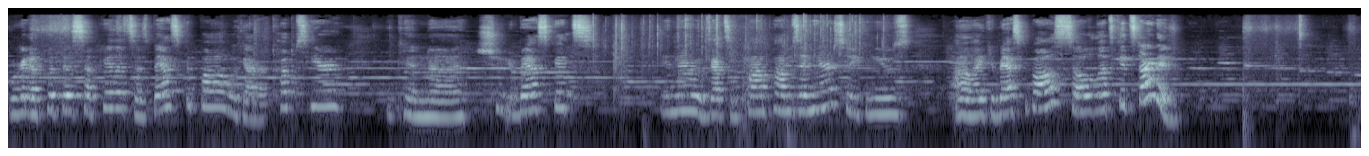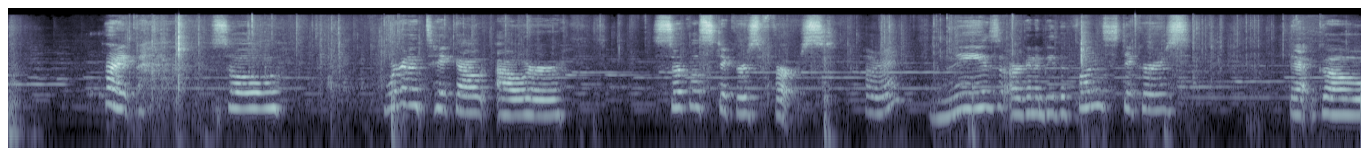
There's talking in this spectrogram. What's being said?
We're gonna put this up here that says basketball. We've got our cups here. You can uh, shoot your baskets in there. We've got some pom poms in here so you can use uh, like your basketballs. So let's get started. All right, so we're gonna take out our circle stickers first. All right. And these are going to be the fun stickers that go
